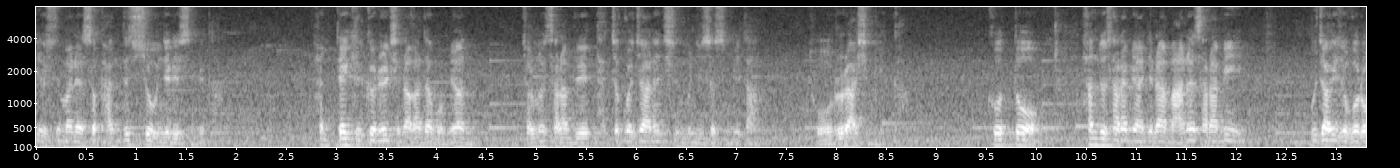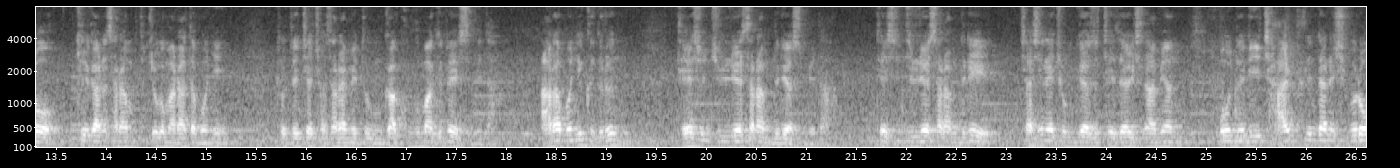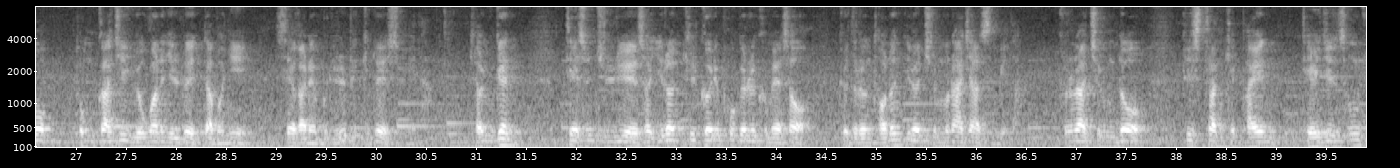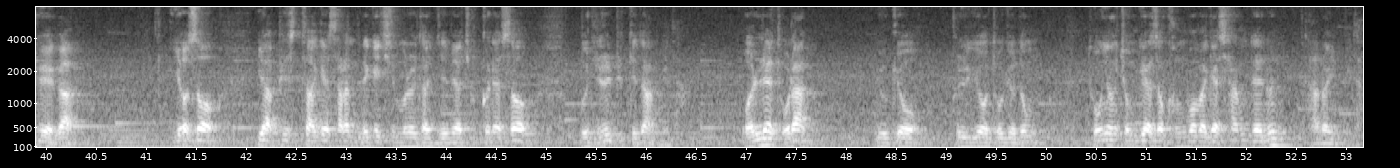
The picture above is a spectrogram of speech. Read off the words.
그리스도 안에서 반드시 좋은 일이 있습니다. 한때 길거리를 지나가다 보면 젊은 사람들이 다쩍거지 하는 질문이 있었습니다. 도를 아십니까? 그것도 한두 사람이 아니라 많은 사람이 무작위적으로 길 가는 사람을 붙들고 말하다 보니 도대체 저 사람이 누군가 궁금하기도 했습니다. 알아보니 그들은 대순 진리의 사람들이었습니다. 대순진리의 사람들이 자신의 종교에서 제자를 지나면 모든 일이 잘 풀린다는 식으로 돈까지 요구하는 일도 있다 보니 세간의 무리를 빚기도 했습니다. 결국엔 대순 진리에서 이런 길거리 포교를 금해서 그들은 더는 이런 질문을 하지 않습니다. 그러나 지금도 비슷한 계파인 대진 성주회가 이어서 이와 비슷하게 사람들에게 질문을 던지며 접근해서 무리를 빚기도 합니다. 원래 도란, 유교, 불교, 도교 등 동양 종교에서 광범하게 사용되는 단어입니다.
